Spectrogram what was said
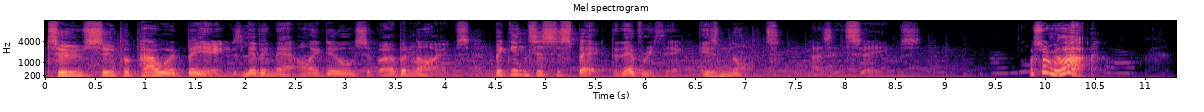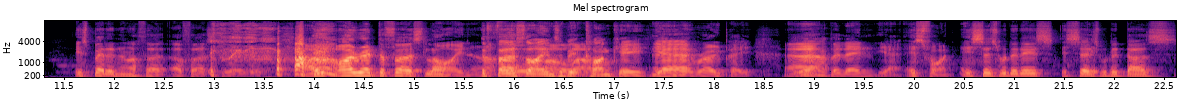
two superpowered beings living their ideal suburban lives, begin to suspect that everything is not as it seems. What's wrong with that? It's better than I, th- first was. I, I read the first line. And The I first thought, line's a oh, bit well, clunky. a Yeah. bit ropey. Uh, Yeah. But then, yeah, it's fine. It says what it is. It says what it does.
